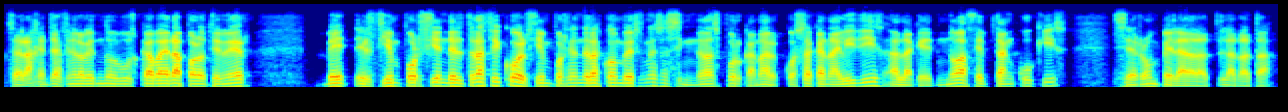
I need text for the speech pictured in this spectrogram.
O sea, la gente al final nos buscaba era para obtener el 100% del tráfico, el 100% de las conversiones asignadas por canal, cosa que Analytics, a la que no aceptan cookies, se rompe la, data.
